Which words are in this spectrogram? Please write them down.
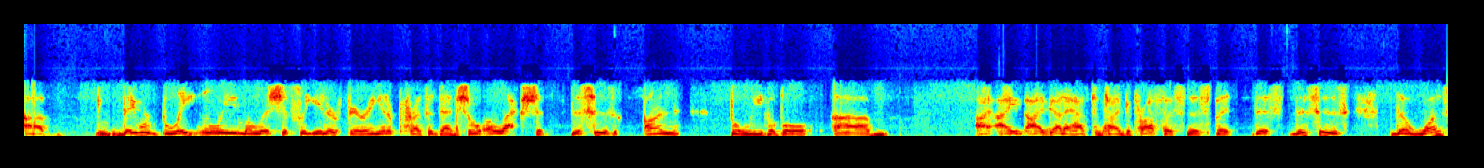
Uh, they were blatantly, maliciously interfering in a presidential election. This is unbelievable. Um, I, I, I've got to have some time to process this, but this this is the once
